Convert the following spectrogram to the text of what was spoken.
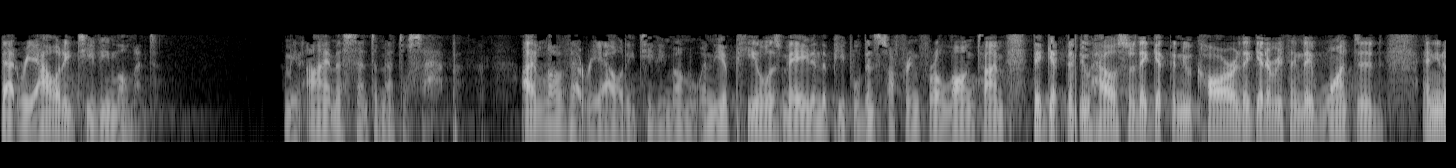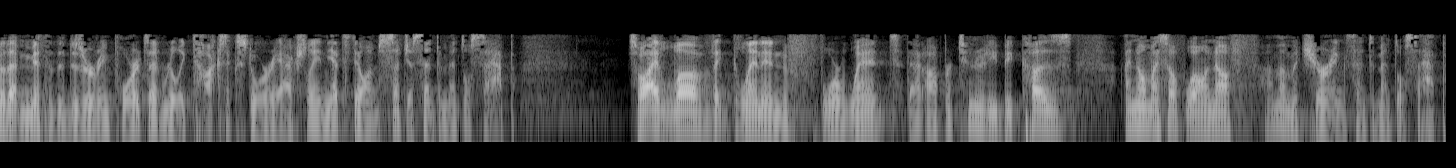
that reality TV moment. I mean, I am a sentimental sap. I love that reality TV moment when the appeal is made and the people have been suffering for a long time. They get the new house or they get the new car, they get everything they wanted. And you know, that myth of the deserving poor, it's a really toxic story actually, and yet still I'm such a sentimental sap. So I love that Glennon forewent that opportunity because I know myself well enough. I'm a maturing sentimental sap.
